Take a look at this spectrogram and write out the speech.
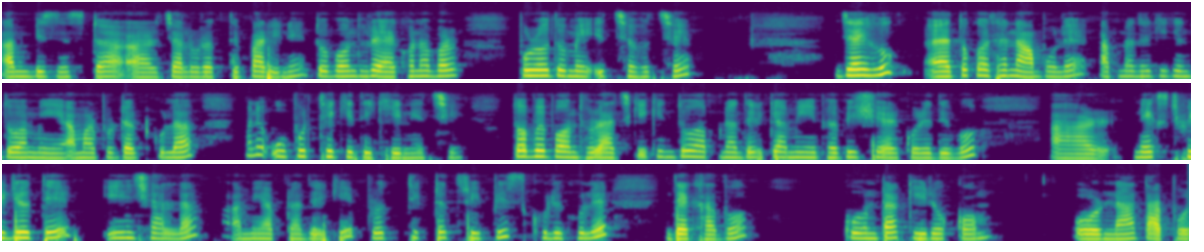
আমি বিজনেসটা আর চালু রাখতে পারিনি। তো বন্ধুরা, এখন আবার পুরোদমে ইচ্ছে হচ্ছে। যাই হোক, এত কথা না বলে আপনাদেরকে কিন্তু আমি আমার প্রোডাক্টগুলা মানে উপর থেকে দেখিয়ে নিচ্ছি। তবে বন্ধুরা, আজকে কিন্তু আপনাদেরকে আমি এভাবেই শেয়ার করে দেব। আর নেক্সট ভিডিওতে ইনশাল্লাহ আমি আপনাদেরকে প্রত্যেকটা থ্রি পিস খুলে খুলে দেখাবো। কোনটা কীরকম ওড়না, তারপর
